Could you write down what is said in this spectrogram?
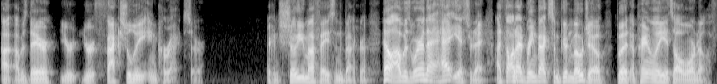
I, I was there. You're you're factually incorrect, sir. I can show you my face in the background. Hell, I was wearing that hat yesterday. I thought oh. I'd bring back some good mojo, but apparently it's all worn off.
